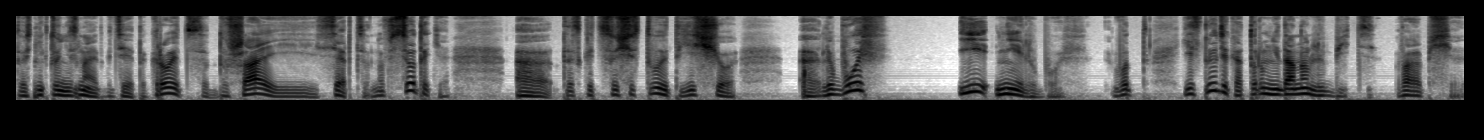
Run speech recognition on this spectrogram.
То есть никто не знает, где это кроется, душа и сердце. Но все-таки, э, так сказать, существует еще э, любовь и нелюбовь. Вот есть люди, которым не дано любить вообще.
